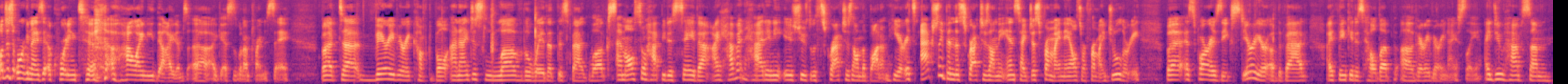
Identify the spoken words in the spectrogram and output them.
I'll just organize it according to how I need the items, I guess is what I'm trying to say but uh, very, very comfortable. And I just love the way that this bag looks. I'm also happy to say that I haven't had any issues with scratches on the bottom here. It's actually been the scratches on the inside just from my nails or from my jewelry. But as far as the exterior of the bag, I think it is held up uh, very, very nicely. I do have some,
